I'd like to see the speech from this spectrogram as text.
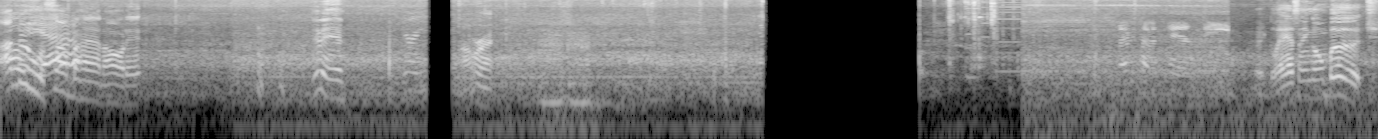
I Oh, knew it was yeah? something behind all that. Get in. You're. All right. That glass ain't gonna budge.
